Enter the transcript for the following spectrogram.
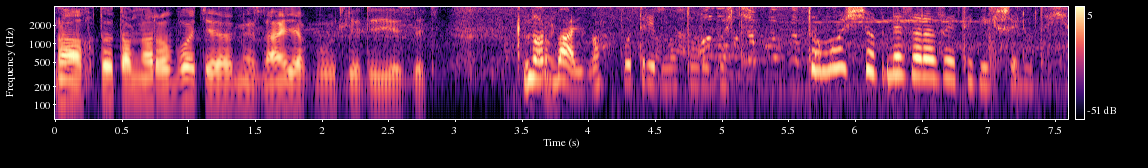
Ну а хто там на роботі, я не знаю, як будуть люди їздити. Нормально потрібно то робити, тому щоб не заразити більше людей.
